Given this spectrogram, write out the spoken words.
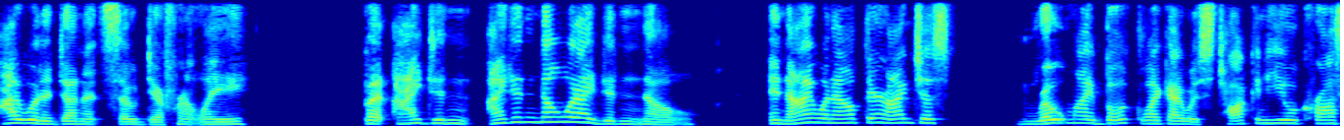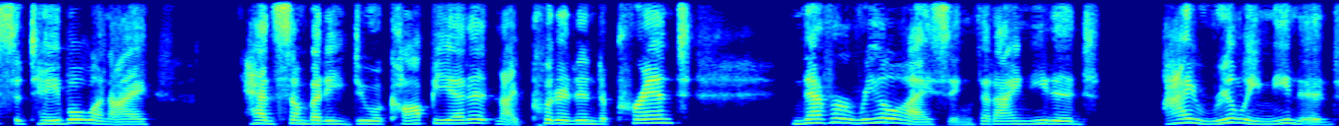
I would have done it so differently. But I didn't, I didn't know what I didn't know. And I went out there and I just wrote my book like I was talking to you across the table and I had somebody do a copy edit and I put it into print never realizing that I needed, I really needed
